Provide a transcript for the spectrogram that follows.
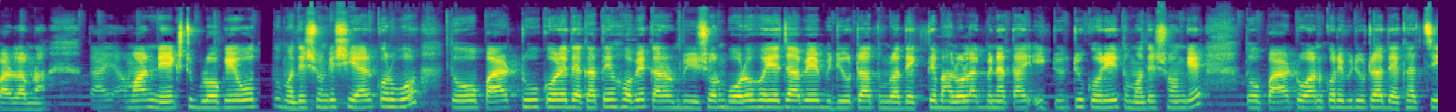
পারলাম না। তাই আমার নেক্সট ব্লগেও তোমাদের সঙ্গে শেয়ার করব। তো পার্ট টু করে দেখাতে হবে, কারণ ভীষণ বড় হয়ে যাবে ভিডিওটা তোমরা দেখতে ভালো লাগবে না, তাই একটু একটু করেই তোমাদের সঙ্গে। তো পার্ট ওয়ান করে ভিডিওটা দেখাচ্ছি।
